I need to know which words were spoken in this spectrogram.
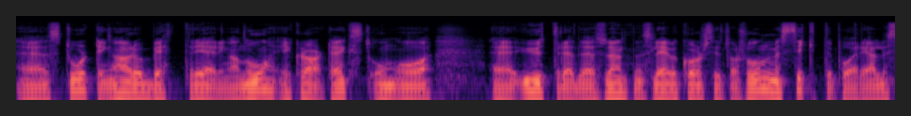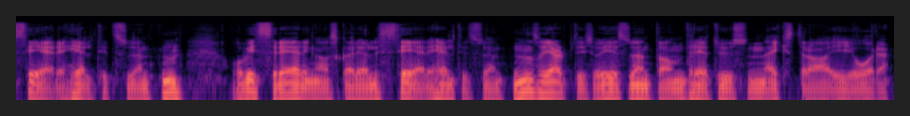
eh, Stortinget har jo bedt regjeringa nå i klartekst om å eh, utrede studentenes levekårssituasjon med sikte på å realisere heltidsstudenten. Og hvis regjeringa skal realisere heltidsstudenten, så hjelper det ikke å gi studentene 3000 ekstra i året.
